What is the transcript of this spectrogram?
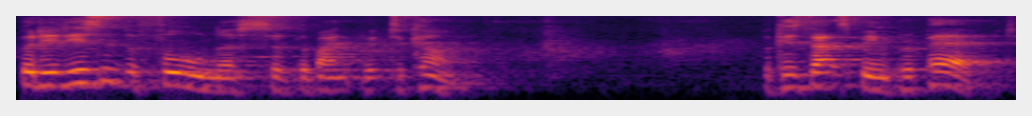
But it isn't the fullness of the banquet to come because that's being prepared.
